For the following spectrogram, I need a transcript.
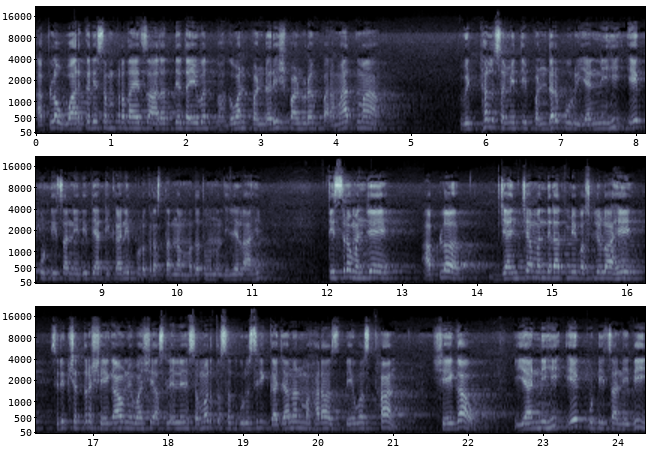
आपलं वारकरी संप्रदायाचं आराध्य दैवत भगवान पंढरीश पांडुरंग परमात्मा विठ्ठल समिती पंढरपूर यांनीही एक कोटीचा निधी त्या ठिकाणी पूरग्रस्तांना मदत म्हणून दिलेला आहे. तिसरं म्हणजे आपलं ज्यांच्या मंदिरात मी बसलेलो आहे श्री क्षेत्र शेगाव निवासी असलेले समर्थ सद्गुरू श्री गजानन महाराज देवस्थान शेगाव यांनीही एक कोटीचा निधी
